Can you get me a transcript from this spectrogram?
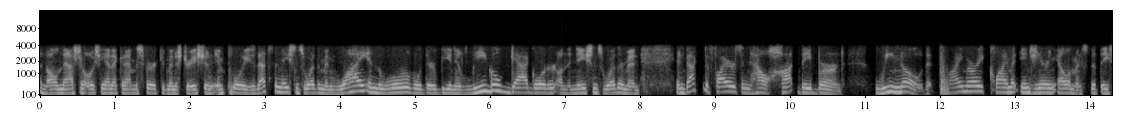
and all National Oceanic and Atmospheric Administration employees. That's the nation's weathermen. Why in the world would there be an illegal gag order on the nation's weathermen? And back to the fires and how hot they burned. We know that primary climate engineering elements that they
